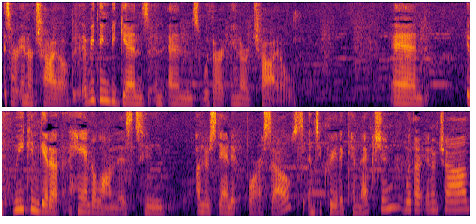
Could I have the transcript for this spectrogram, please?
it's our inner child. Everything begins and ends with our inner child. And if we can get a handle on this to understand it for ourselves and to create a connection with our inner child,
